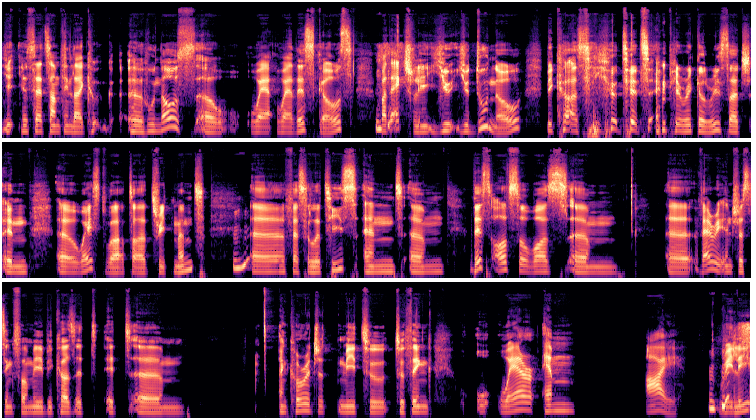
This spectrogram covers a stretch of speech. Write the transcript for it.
You, you, said something like, uh, "Who knows uh, where where this goes?" Mm-hmm. But actually, you you do know because you did empirical research in uh, wastewater treatment mm-hmm. Uh, facilities, and um, this also was um, uh, very interesting for me because it it um, encouraged me to to think where am I mm-hmm. really,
